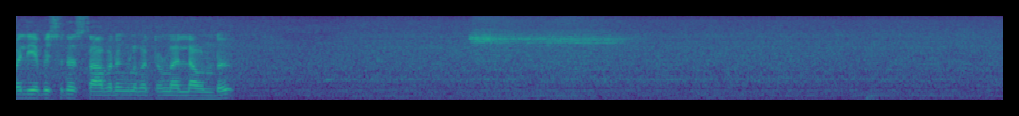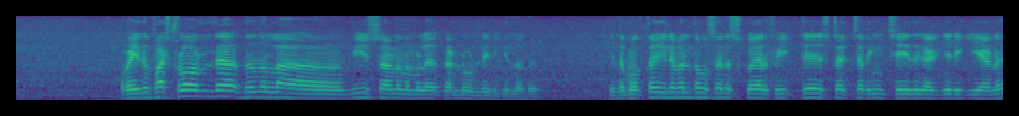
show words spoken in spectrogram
വലിയ ബിസിനസ് സ്ഥാപനങ്ങൾ മറ്റുള്ള എല്ലാം ഉണ്ട്. അപ്പോൾ ഇത് ഫസ്റ്റ് ഫ്ലോറിന്റെ നിന്നുള്ള വ്യൂസാണ് നമ്മൾ കണ്ടുകൊണ്ടിരിക്കുന്നത്. ഇത് മൊത്തം ഇലവൻ തൗസൻഡ് സ്ക്വയർ ഫീറ്റ് സ്ട്രക്ചറിങ് ചെയ്ത് കഴിഞ്ഞിരിക്കുകയാണ്.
